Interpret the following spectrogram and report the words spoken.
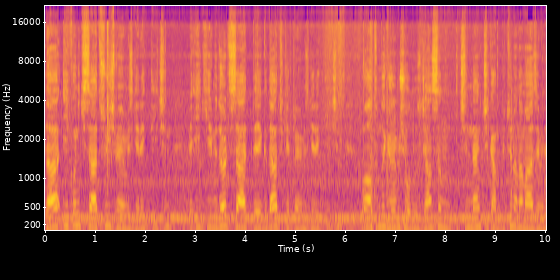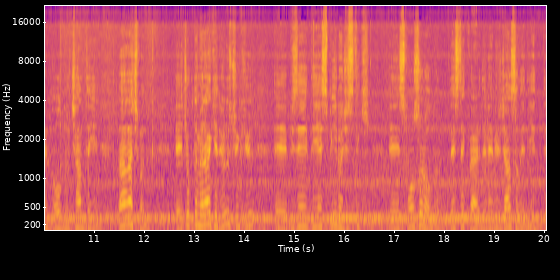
Daha ilk 12 saat su içmememiz gerektiği için ve ilk 24 saatte gıda tüketmememiz gerektiği için bu altımda görmüş olduğunuz Johnson'ın içinden çıkan bütün ana malzemelerin olduğu çantayı daha açmadık. Ee, çok da merak ediyoruz çünkü e, bize DSP Lojistik e, sponsor oldu, destek verdi ve bir Johnson hediye etti.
